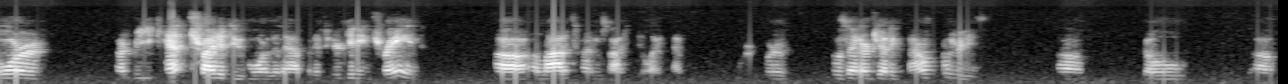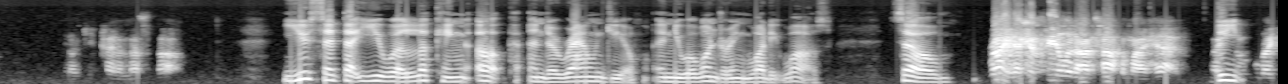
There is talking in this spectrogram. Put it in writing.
more, or you can't try to do more than that. But if you're getting trained, uh, a lot of times I feel like that where, where those energetic boundaries um, go, uh, you know, get kind of messed up. You said that you were looking up and around you, and you were wondering what it was. So. Right, I could feel it on top of my head. Like, you, like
